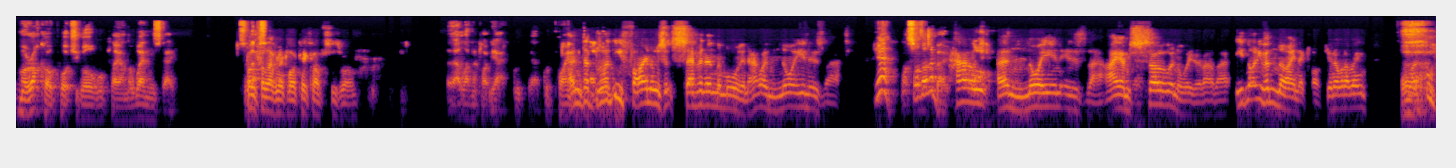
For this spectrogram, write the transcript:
Morocco, Portugal will play on the Wednesday. So Both eleven o'clock kickoffs as well. Eleven o'clock, yeah, good, yeah, good point. And the bloody finals at seven in the morning. How annoying is that? Yeah, what's all that about? How annoying is that? I am so annoyed about that. It's not even nine o'clock. You know what I mean? Like,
